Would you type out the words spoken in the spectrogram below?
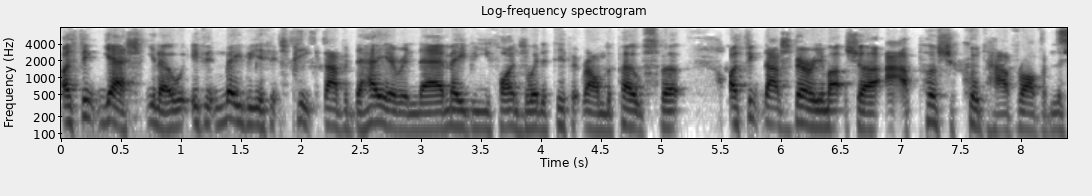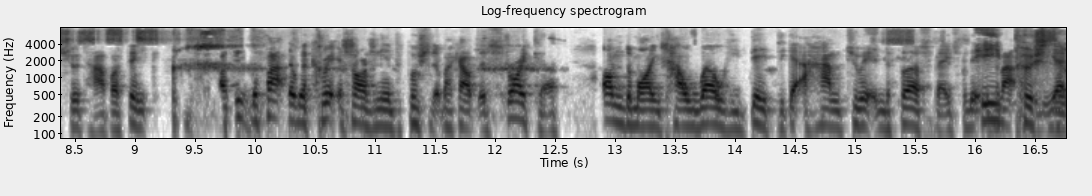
I think yes, you know, if it maybe if it's peak David De Gea in there, maybe he finds a way to tip it round the post, but. I think that's very much a, a push could have rather than a should have. I think, I think the fact that we're criticising him for pushing it back out to the striker undermines how well he did to get a hand to it in the first place. But He pushes it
